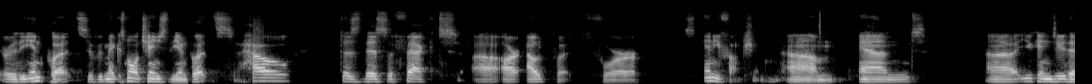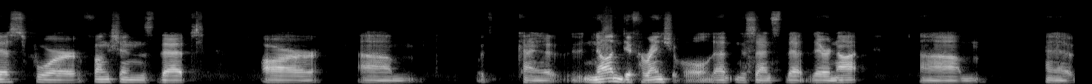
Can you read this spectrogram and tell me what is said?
or the inputs, if we make a small change to the inputs, how does this affect uh, our output for any function? Um, and uh, you can do this for functions that are um, kind of non-differentiable, that in the sense that they're not um, kind of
